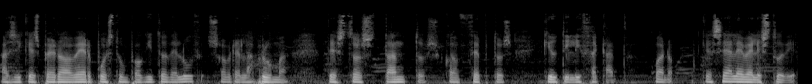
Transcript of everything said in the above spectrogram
así que espero haber puesto un poquito de luz sobre la bruma de estos tantos conceptos que utiliza Kant. Bueno, que sea level en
